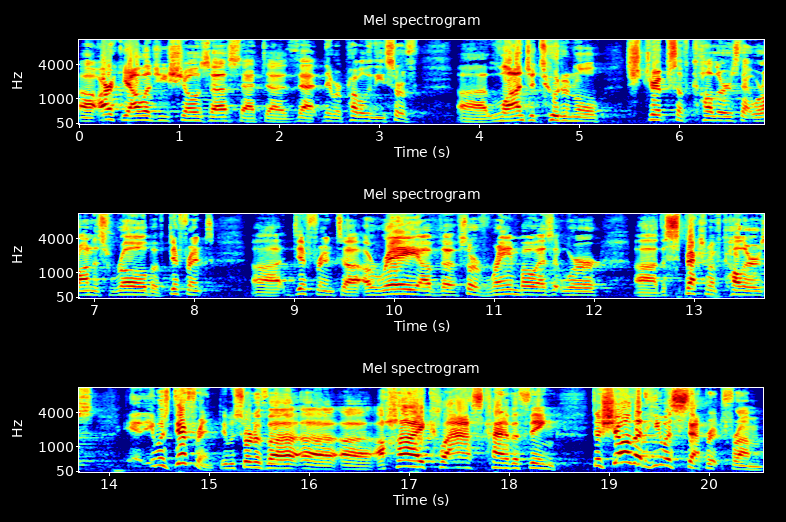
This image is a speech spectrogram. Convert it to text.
archaeology shows us that, uh, that there were probably these sort of uh, longitudinal strips of colors that were on this robe of different, uh, different uh, array of the sort of rainbow, as it were, uh, the spectrum of colors. It, was different. It was sort of a, a, a high class kind of a thing to show that he was separate from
